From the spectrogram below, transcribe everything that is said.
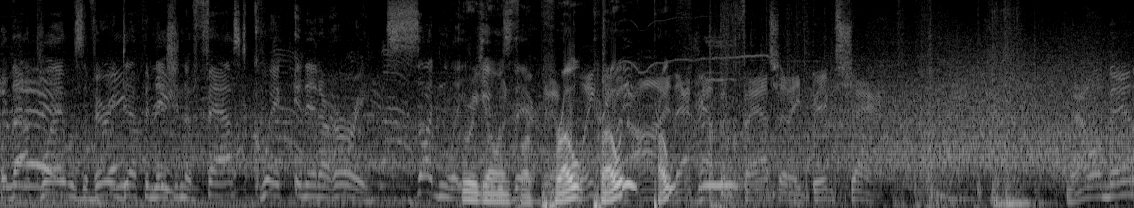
Well, that play was the very definition of fast, quick, and in a hurry. Suddenly, Who are we going for? there. Pro? Blink Pro? Pro? That happened fast and a big sack. Now a man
